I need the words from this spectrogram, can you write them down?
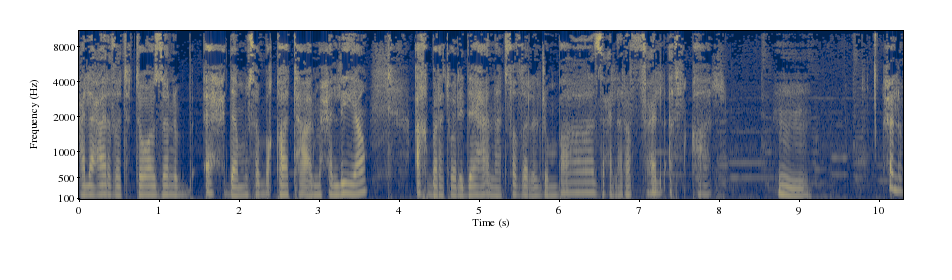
على عارضة التوازن بإحدى مسابقاتها المحلية أخبرت والديها أنها تفضل الجمباز على رفع الأثقال. حلو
